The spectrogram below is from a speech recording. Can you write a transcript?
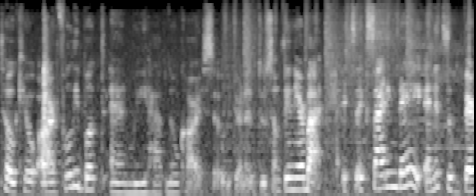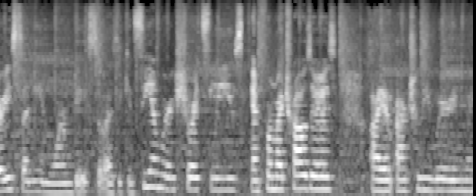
Tokyo are fully booked and we have no cars so we're gonna do something nearby. It's an exciting day and it's a very sunny and warm day so as you can see I'm wearing short sleeves and for my trousers I am actually wearing my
